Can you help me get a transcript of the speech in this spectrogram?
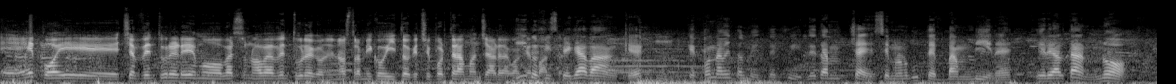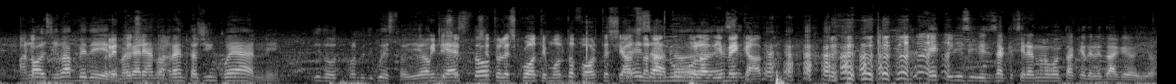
e poi ci avventureremo verso nuove avventure con il nostro amico Ito che ci porterà a mangiare da qualche Ito parte ci spiegava anche che fondamentalmente qui le tam- cioè, sembrano tutte bambine, in realtà no. Hanno Poi si va a vedere, 35 magari hanno anni. 35 anni. Io proprio di questo gliel'ho quindi se, chiesto. se tu le scuoti molto forte si alza Esatto, una nuvola di eh, make up e quindi si, si, si rendono conto anche dell'età che ho io.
